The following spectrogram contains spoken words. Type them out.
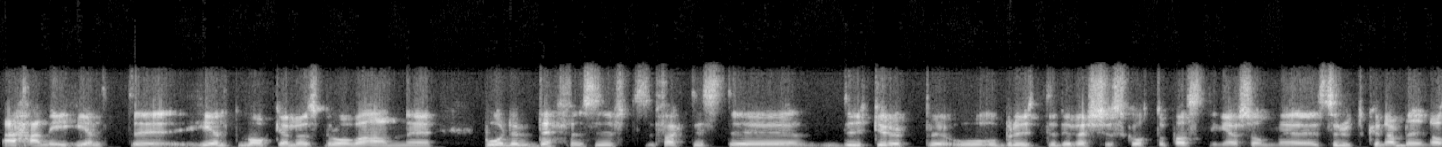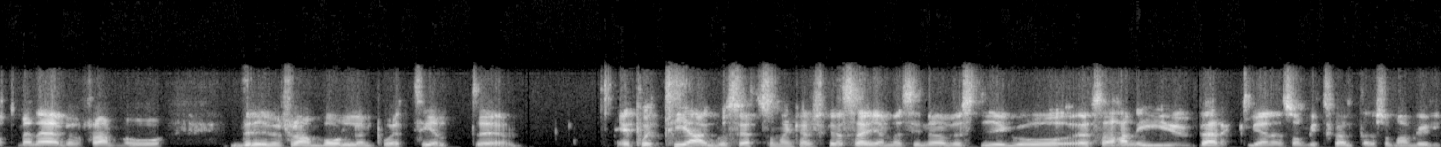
han är helt, uh, helt makalöst bra vad han uh, både defensivt faktiskt dyker upp och, och bryter diverse skott och passningar som ser ut att kunna bli något, men även framme och driver fram bollen på ett helt på ett Thiago-sätt som man kanske ska säga med sin överstig. Och, alltså, han är ju verkligen en sån mittfältare som man vill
